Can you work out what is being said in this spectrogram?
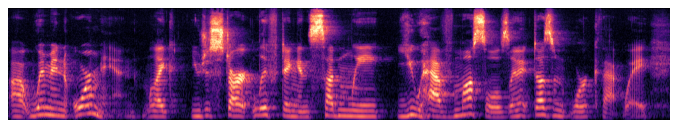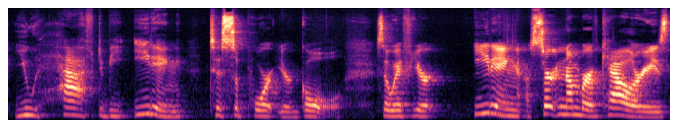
Uh, women or man. Like, you just start lifting and suddenly you have muscles, and it doesn't work that way. You have to be eating to support your goal. So, if you're eating a certain number of calories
